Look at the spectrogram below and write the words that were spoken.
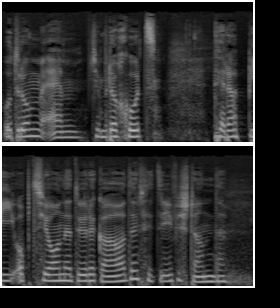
Und darum ähm, tun wir doch kurz Therapieoptionen durchgehen, oder? Seid ihr einverstanden?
